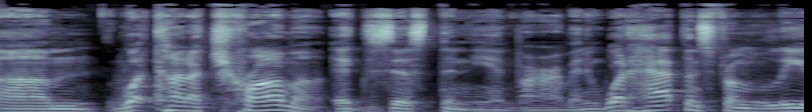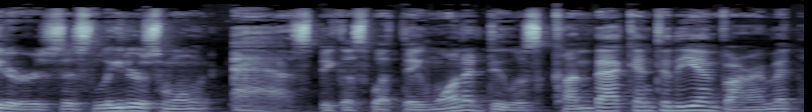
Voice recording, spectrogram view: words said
Um, what kind of trauma exists in the environment? And what happens from leaders is leaders won't ask because what they want to do is come back into the environment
